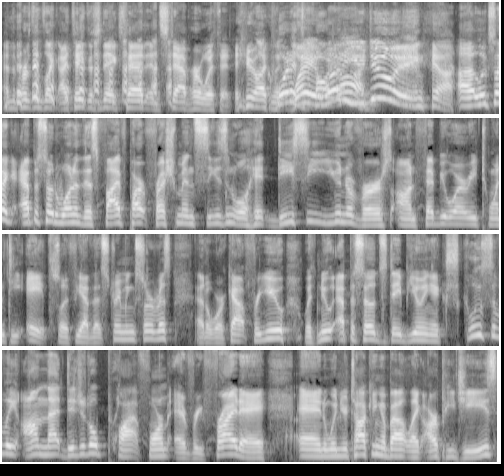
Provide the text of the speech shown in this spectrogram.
And the person's like, I take the snake's head and stab her with it. And you're like, what is Wait, what are you doing? Yeah. Uh, it looks like episode one of this five part freshman season will hit DC Universe on February 28th. So if you have that streaming service, that'll work out for you with new episodes debuting exclusively on that digital platform every Friday. And when you're talking about like RPGs,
